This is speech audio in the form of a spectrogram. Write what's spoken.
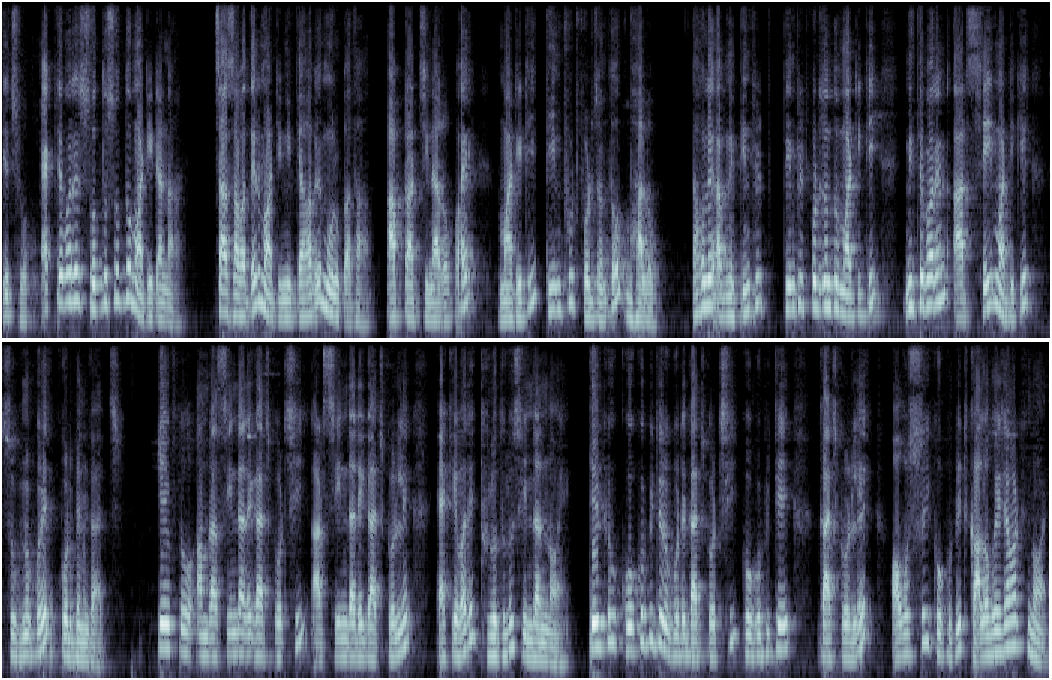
কিছু। একেবারে সদ্য সদ্য মাটিটা না, চাষাবাদের মাটি নিতে হবে মূল কথা। আপনার চিনার উপায়, মাটিটি তিন ফুট পর্যন্ত ভালো। তাহলে আপনি তিন ফিট তিন ফিট পর্যন্ত মাটিটি নিতে পারেন, আর সেই মাটিকে শুকনো করে করবেন গাছ। কেউ কেউ আমরা সিন্ডারে গাছ করছি, আর সিন্ডারে গাছ করলে একেবারে ধুলো ধুলো সিন্ডার নয়। কেউ কেউ কোকোপিটের উপরে গাছ করছি, কোকোপিটে গাছ করলে অবশ্যই কোকোপিট কালো হয়ে যাওয়াটা নয়।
